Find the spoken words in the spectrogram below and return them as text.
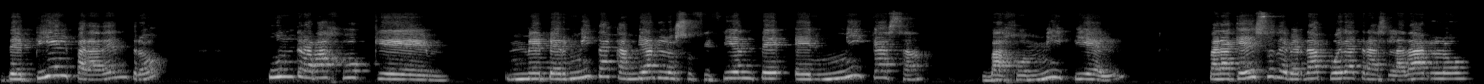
de piel para adentro, un trabajo que me permita cambiar lo suficiente en mi casa, bajo mi piel, para que eso de verdad pueda trasladarlo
